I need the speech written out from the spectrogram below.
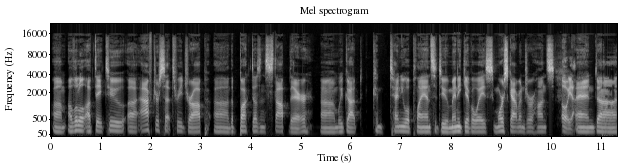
Um, a little update too. Uh, after set three drop, uh, the buck doesn't stop there. Um, we've got continual plans to do many giveaways, more scavenger hunts, Oh yeah, and uh,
